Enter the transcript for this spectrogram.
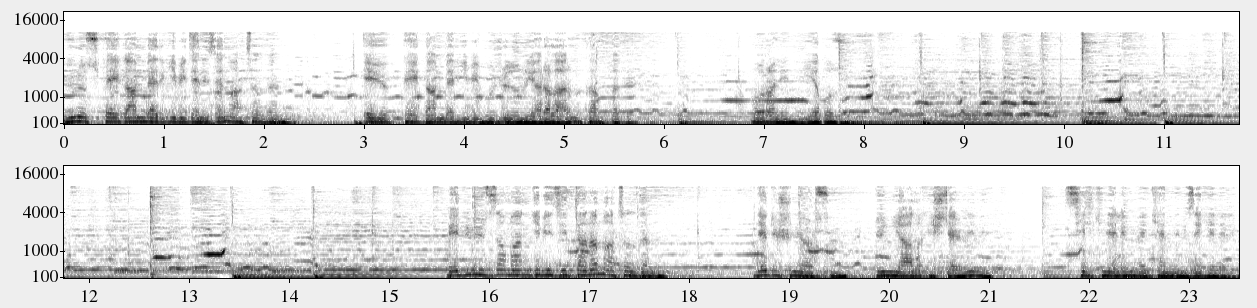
Yunus peygamber gibi denize mi atıldın? Eyüp peygamber gibi vücudunu yaralar mı kapladı? Moralin niye bozuk? Bediüzzaman gibi zindana mı atıldın? Ne düşünüyorsun? Dünyalık işlerini mi? Silkinelim ve kendimize gelelim.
